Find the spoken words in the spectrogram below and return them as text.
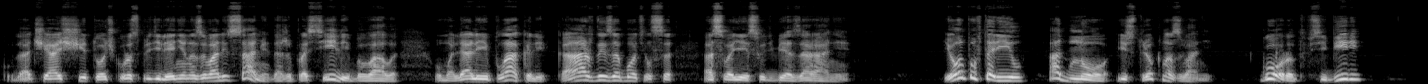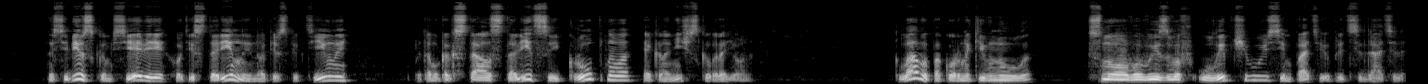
Куда чаще точку распределения называли сами, даже просили, бывало, умоляли и плакали, каждый заботился о своей судьбе заранее. И он повторил одно из трех названий. Город в Сибири, на сибирском севере, хоть и старинный, но перспективный, потому как стал столицей крупного экономического района. Клава покорно кивнула, снова вызвав улыбчивую симпатию председателя.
